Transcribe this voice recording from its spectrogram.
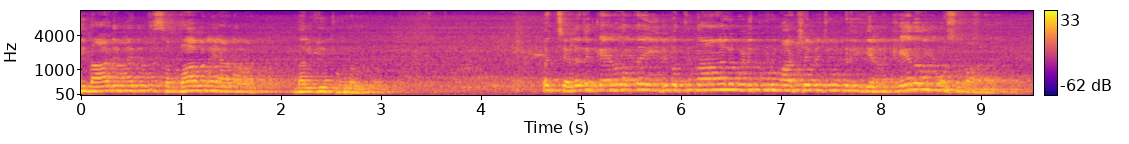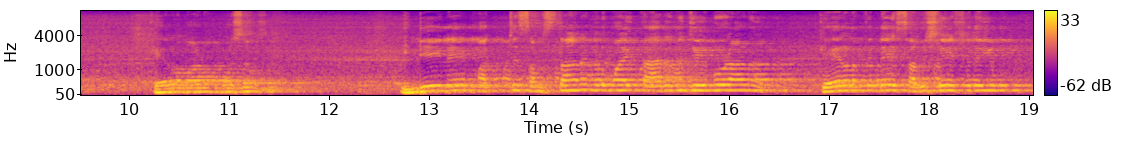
ഈ നാടിന് സംഭാവനയാണ് അവർ? നൽകിയിട്ടുള്ളത്. അപ്പൊ ചിലർ കേരളത്തെ ഇരുപത്തിനാല് മണിക്കൂറും ആക്ഷേപിച്ചുകൊണ്ടിരിക്കുകയാണ്. കേരളം മോശമാണ്. കേരളമാണോ മോശം? ഇന്ത്യയിലെ മറ്റ് സംസ്ഥാനങ്ങളുമായി താരതമ്യം ചെയ്യുമ്പോഴാണ് കേരളത്തിന്റെ സവിശേഷതയും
